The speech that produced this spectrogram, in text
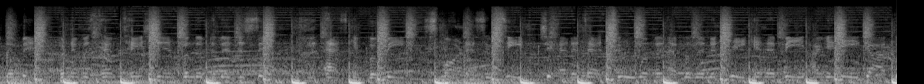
the mid. Her name was Temptation from the village of sin. Asking for me, smart SMC. She had a tattoo of an apple in a tree. Can it be I God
